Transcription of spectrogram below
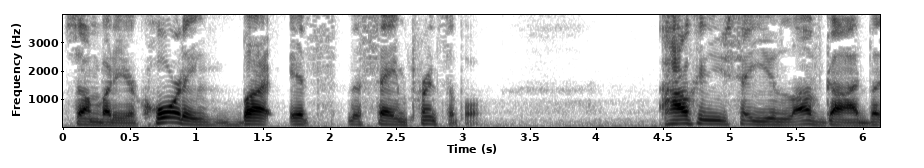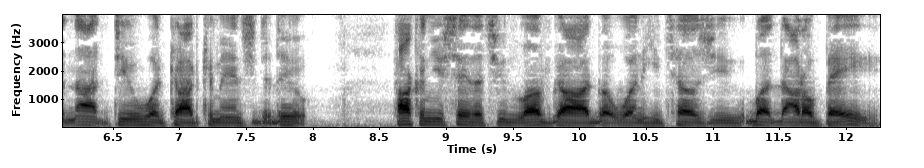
somebody you're courting, but it's the same principle. How can you say you love God but not do what God commands you to do? How can you say that you love God but when he tells you but not obey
